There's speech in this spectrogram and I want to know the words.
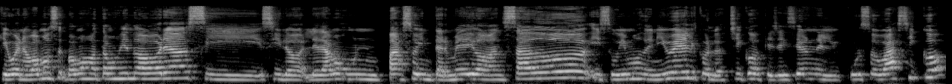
que bueno, vamos, vamos, estamos viendo ahora si, si le damos un paso intermedio avanzado y subimos de nivel con los chicos que ya hicieron el curso básico.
